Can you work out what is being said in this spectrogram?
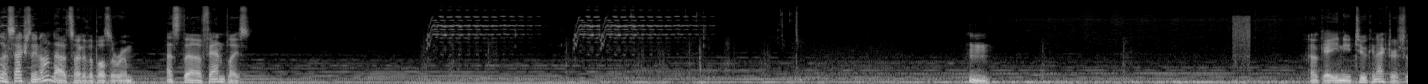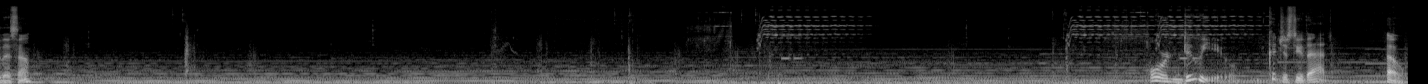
Oh, that's actually not outside of the puzzle room. That's the fan place. Hmm. Okay, you need two connectors for this, huh? Or do you? You could just do that. Oh,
